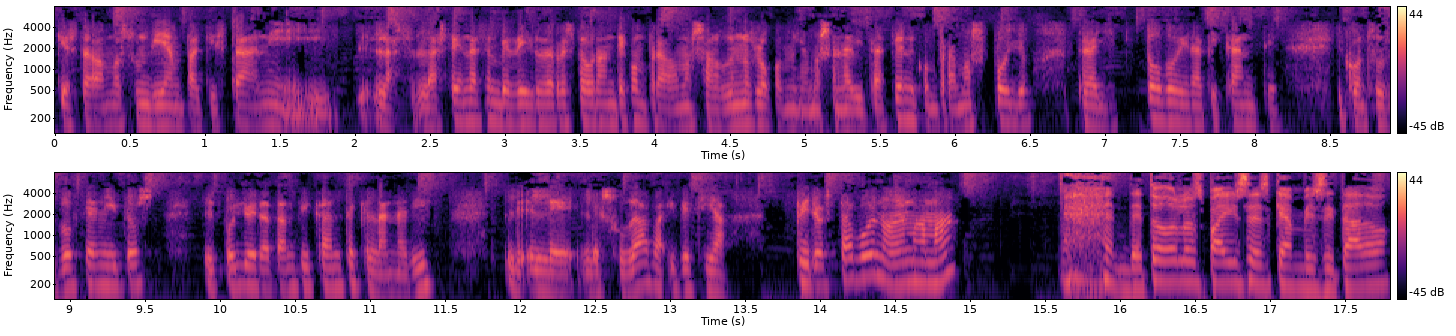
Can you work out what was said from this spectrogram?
que estábamos un día en Pakistán y las, las cenas en vez de ir de restaurante comprábamos algo y nos lo comíamos en la habitación y compramos pollo, pero allí todo era picante. Y con sus 12 añitos el pollo era tan picante que la nariz le, le sudaba y decía, pero está bueno, ¿eh, mamá? de todos los países que han visitado,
